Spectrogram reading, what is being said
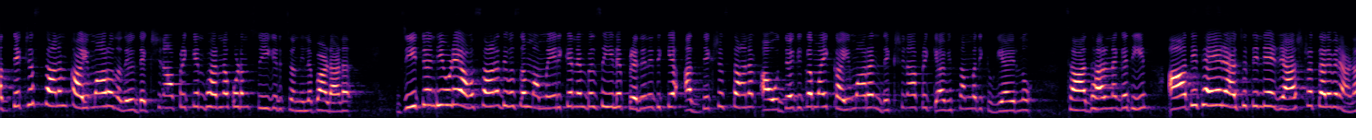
അധ്യക്ഷ സ്ഥാനം കൈമാറുന്നതിൽ ദക്ഷിണാഫ്രിക്കൻ ഭരണകൂടം സ്വീകരിച്ച നിലപാടാണ്. ജി ട്വന്റിയുടെ അവസാന ദിവസം അമേരിക്കൻ എംബസിയിലെ പ്രതിനിധിക്ക് അധ്യക്ഷ സ്ഥാനം ഔദ്യോഗികമായി കൈമാറാൻ ദക്ഷിണാഫ്രിക്ക വിസമ്മതിക്കുകയായിരുന്നു. സാധാരണഗതിയിൽ ആതിഥേയ രാജ്യത്തിന്റെ രാഷ്ട്രത്തലവനാണ്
